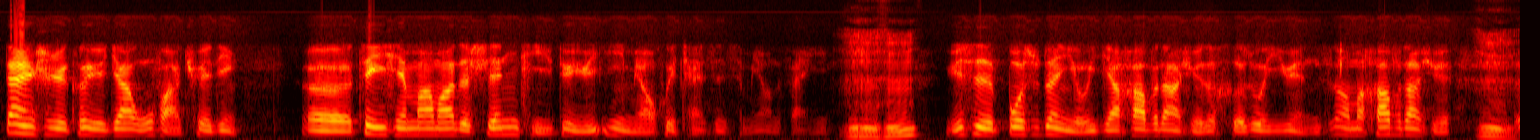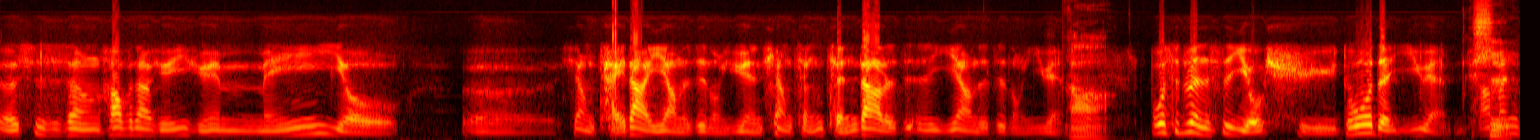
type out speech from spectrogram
但是科学家无法确定，呃，这一些妈妈的身体对于疫苗会产生什么样的反应。嗯哼，于是波士顿有一家哈佛大学的合作医院，你知道吗？哈佛大学，嗯呃，事实上哈佛大学医学院没有呃像台大一样的这种医院，像成成大的这一样的这种医院。啊，波士顿是有许多的医院，他们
